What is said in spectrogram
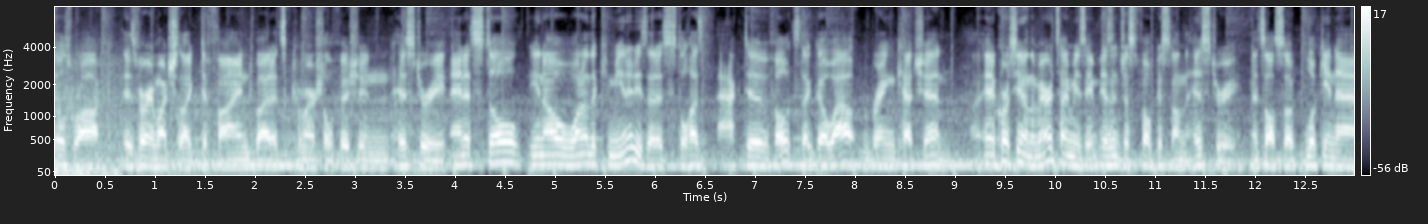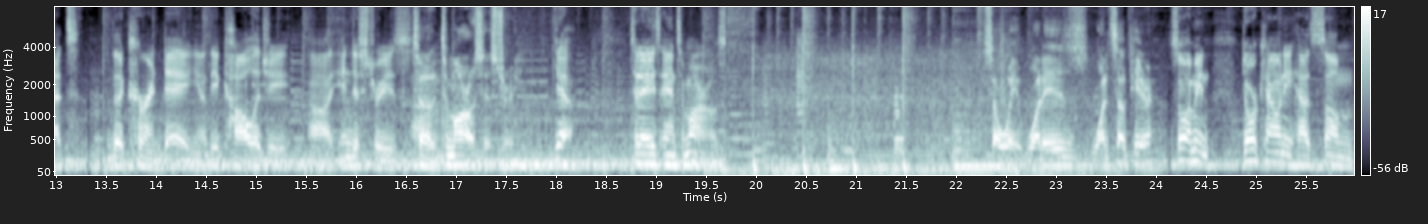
Gills Rock is very much like defined by its commercial fishing history, and it's still, you know, one of the communities that is, still has active boats that go out and bring catch in. And of course, you know, the Maritime Museum isn't just focused on the history; it's also looking at the current day, you know, the ecology, uh, industries. So, tomorrow's history. yeah, today's and tomorrow's. So, wait, what is, what's up here? So, I mean, Door County has some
